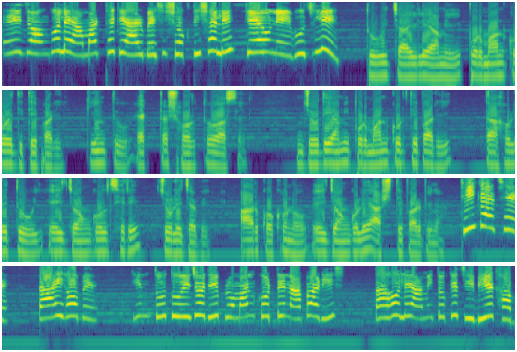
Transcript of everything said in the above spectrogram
এই জঙ্গলে আমার থেকে আর বেশি শক্তিশালী কেউ নেই বুঝলি? তুই চাইলে আমি প্রমাণ করে দিতে পারি কিন্তু একটা শর্ত আছে। যদি আমি প্রমাণ করতে পারি তাহলে তুই এই জঙ্গল ছেড়ে চলে যাবে আর কখনো এই জঙ্গলে আসতে পারবি না। ঠিক আছে তাই হবে। কিন্তু তুই যদি প্রমাণ করতে না পারিস তাহলে আমি তোকে চিবিয়ে খাব।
